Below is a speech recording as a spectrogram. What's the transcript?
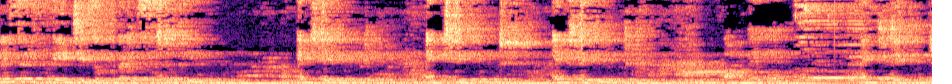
मैं सिर्फ़ तीन चीज़ों की वजह से चलती हूँ। एंटरटेनमेंट एंटरटेनमेंट एंटरटेनमेंट और मैं एंटरटेनमेंट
